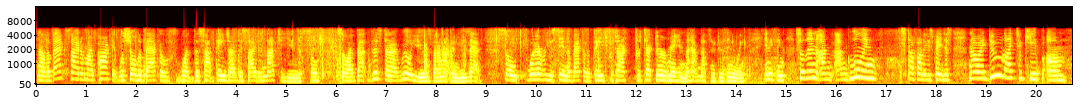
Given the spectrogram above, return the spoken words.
now the back side of my pocket will show the back of what the page I've decided not to use. So, so I've got this that I will use, but I'm not going to use that. So whatever you see in the back of the page protect protector may have nothing to do with anyway, anything. So then I'm I'm gluing stuff onto these pages. Now I do like to keep. Um,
